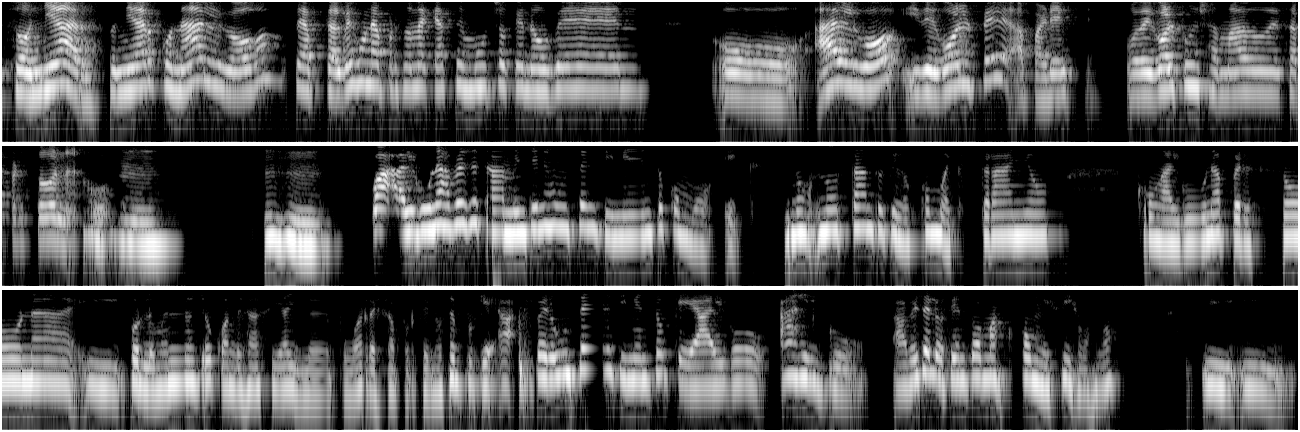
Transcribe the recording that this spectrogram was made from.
soñar, soñar con algo, o sea, tal vez una persona que hace mucho que no ven o algo y de golpe aparece o de golpe un llamado de esa persona. O... Algunas veces también tienes un sentimiento como, no, no tanto, sino como extraño con alguna persona y por lo menos yo cuando es así, ahí me pongo a rezar porque no sé por qué, ah, pero un sentimiento que algo, algo, a veces lo siento más con mis hijos, ¿no? Y,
